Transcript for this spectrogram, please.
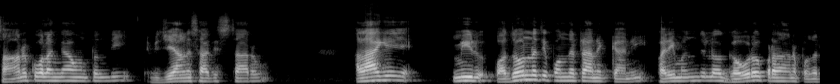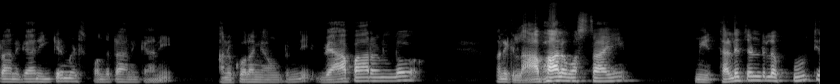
సానుకూలంగా ఉంటుంది విజయాన్ని సాధిస్తారు. అలాగే మీరు పదోన్నతి పొందటానికి కానీ పది మందిలో గౌరవ ప్రధాన పొందడానికి కానీ ఇంక్రిమెంట్స్ పొందటానికి కానీ అనుకూలంగా ఉంటుంది. వ్యాపారంలో మనకి లాభాలు వస్తాయి మీ తల్లిదండ్రుల పూర్తి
